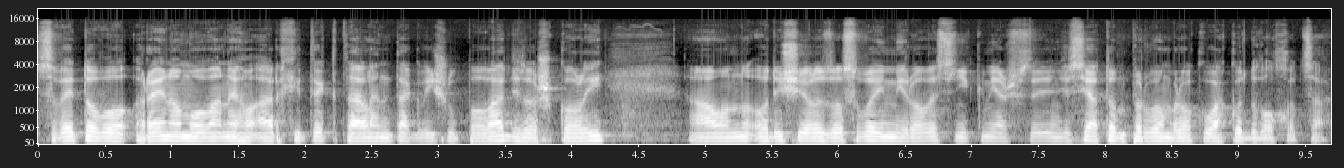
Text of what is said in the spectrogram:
svetovo renomovaného architekta len tak vyšupovať zo školy a on odišiel so svojimi rovesníkmi až v 71. roku ako dôchodca.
